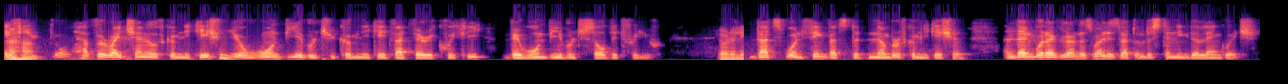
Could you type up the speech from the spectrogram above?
If uh-huh. you don't have the right channel of communication, you won't be able to communicate that very quickly. They won't be able to solve it for you. Totally. That's one thing. That's the number of communication. And then what I've learned as well is that understanding the language.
